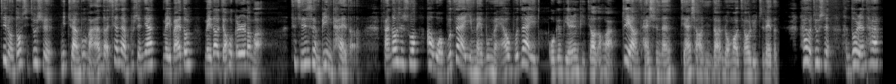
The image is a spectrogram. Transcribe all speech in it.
这种东西就是你卷不完的。现在不是人家美白都美到脚后跟儿了吗？这其实是很病态的。反倒是说啊，我不在意美不美啊，我不在意我跟别人比较的话，这样才是能减少你的容貌焦虑之类的。还有就是很多人他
